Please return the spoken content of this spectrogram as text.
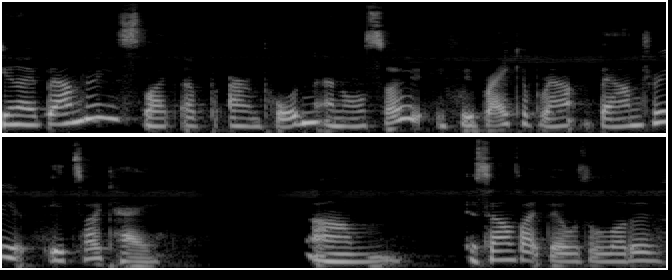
You know, boundaries like are, are important, and also if we break a boundary, it's okay. Um, it sounds like there was a lot of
